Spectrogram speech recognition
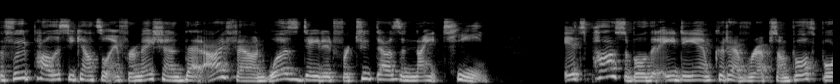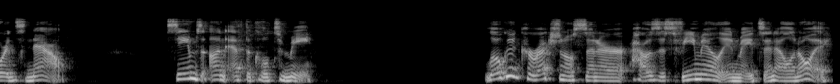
The Food Policy Council information that I found was dated for 2019. It's possible that ADM could have reps on both boards now. Seems unethical to me. Logan Correctional Center houses female inmates in Illinois.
